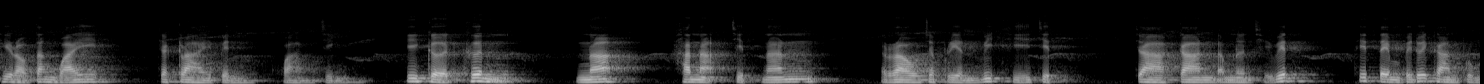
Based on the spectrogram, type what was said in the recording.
ที่เราตั้งไว้ จะกลายเป็นความจริง ที่เกิดขึ้นณขณะจิตนั้น เราจะเปลี่ยนวิถีจิต จากการดำเนินชีวิตที่เต็มไปด้วยการปรุง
